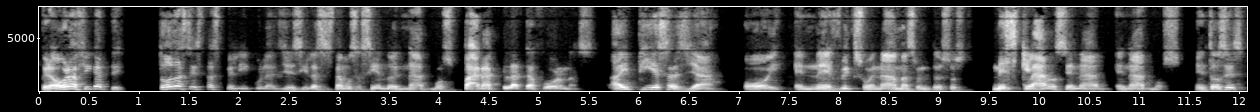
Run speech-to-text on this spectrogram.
Pero ahora fíjate, todas estas películas, Jesse, las estamos haciendo en Atmos para plataformas. Hay piezas ya hoy en Netflix o en Amazon, esos, mezclados en, en Atmos. Entonces,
